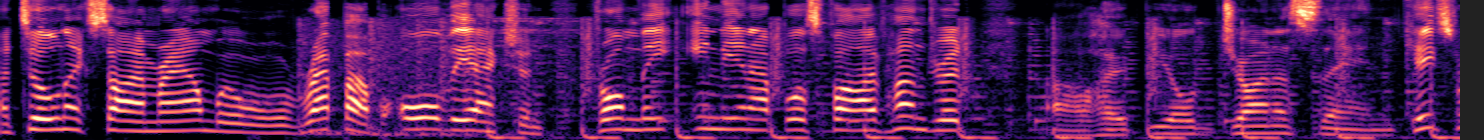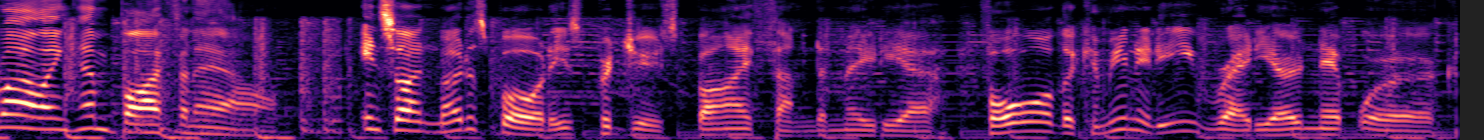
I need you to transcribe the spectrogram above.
Until next time round, we will wrap up all the action from the Indianapolis 500. I hope you'll join us then. Keep smiling and bye for now. Inside Motorsport is produced by Thunder Media for the Community Radio Network.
